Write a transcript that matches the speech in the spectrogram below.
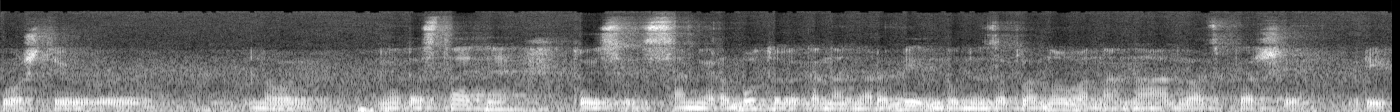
коштів ну, недостатньо. Тобто самі роботи, виконання робіт буде заплановано на 2021 рік.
